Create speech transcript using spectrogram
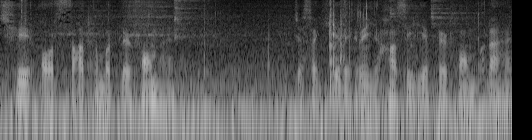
छः और सात नंबर प्लेटफॉर्म है। जैसा कि ये देख रहे हैं, यहाँ से ये प्लेटफॉर्म बना है।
